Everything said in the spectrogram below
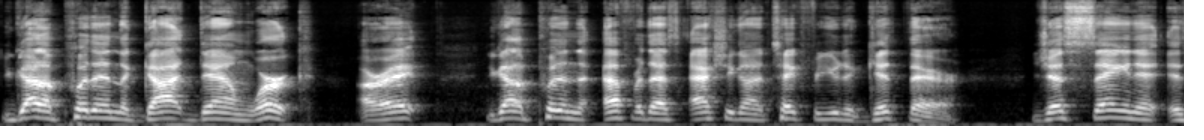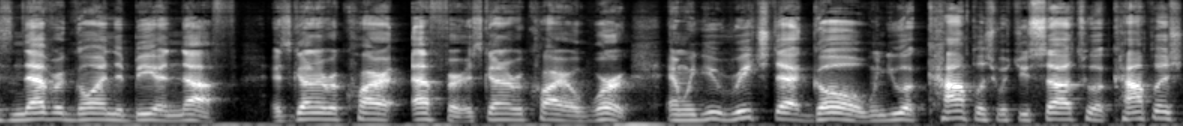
You got to put in the goddamn work, all right? You got to put in the effort that's actually going to take for you to get there. Just saying it is never going to be enough. It's going to require effort. It's going to require work. And when you reach that goal, when you accomplish what you set out to accomplish,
